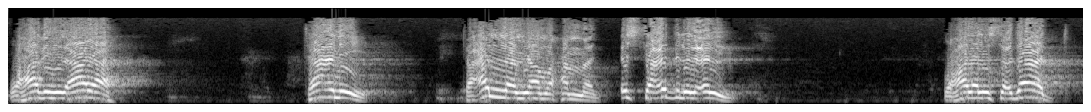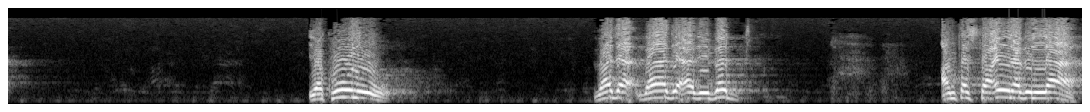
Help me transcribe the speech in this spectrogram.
وهذه الآية تعني تعلم يا محمد استعد للعلم. وهذا الاستعداد يكون بدأ بادئ ذي بدء أن تستعين بالله.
